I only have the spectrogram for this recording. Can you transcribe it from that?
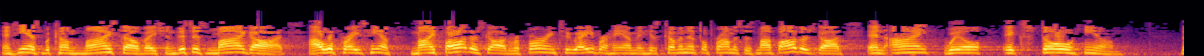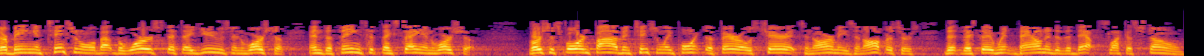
and He has become my salvation. This is my God. I will praise Him. My Father's God, referring to Abraham and his covenantal promises. My Father's God, and I will extol Him. They're being intentional about the words that they use in worship and the things that they say in worship. Verses 4 and 5 intentionally point to Pharaoh's chariots and armies and officers that they say went down into the depths like a stone.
